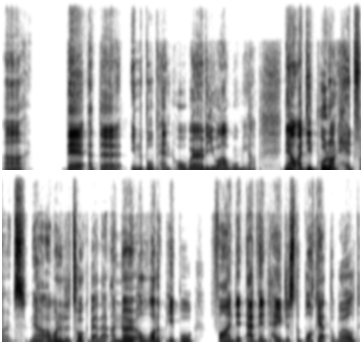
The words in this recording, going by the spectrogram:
uh, there at the in the bullpen or wherever you are warming up. Now i did put on headphones. Now i wanted to talk about that. I know a lot of people find it advantageous to block out the world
